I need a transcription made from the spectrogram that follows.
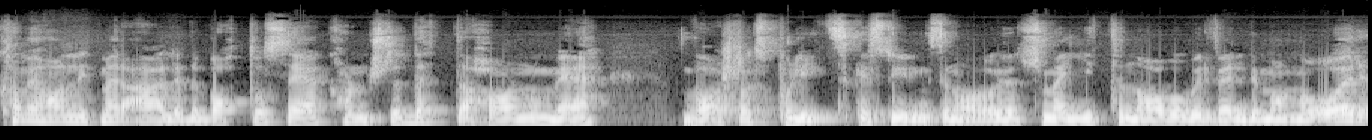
kan vi ha en litt mer ærlig debatt og se kanskje dette har noe med hva slags politiske styringssignaler som er gitt til Nav over veldig mange år,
